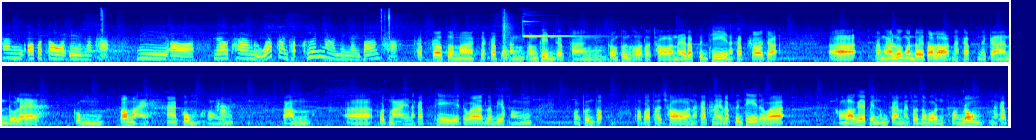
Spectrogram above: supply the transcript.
ทางอบตเองอะค่ะ มีเอ่อแนวทางหรือว่าการขับเคลื่อนงานยังไงบ้างคะครับก็ส่วนมากนะครับทางท้องถิ่นกับทางกองทุนสสชในระดับพื้นที่นะครับก็จะเอ่อทำงานร่วมกันโดยตลอดนะครับในการดูแลกลุ่มเป้าหมาย 5 กลุ่มของค่ะตามเอ่อ กฎหมายนะครับที่หรือว่าระเบียบของกองทุนสสปสชนะครับในระดับพื้นที่แต่ว่าของเราก็จะเป็นองค์การแผนส่วนตำบลวังดงนะครับ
